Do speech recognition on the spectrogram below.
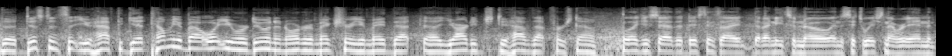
the distance that you have to get? Tell me about what you were doing in order to make sure you made that uh, yardage to have that first down. Well, like you said, the distance I, that I need to know in the situation that we're in,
